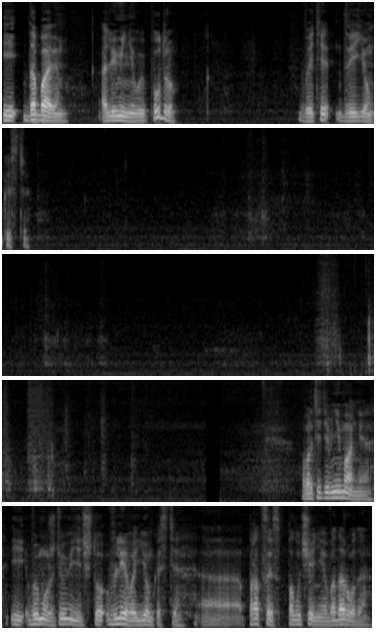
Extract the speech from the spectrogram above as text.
и добавим алюминиевую пудру в эти две емкости. Обратите внимание, и вы можете увидеть, что в левой емкости э, процесс получения водорода,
